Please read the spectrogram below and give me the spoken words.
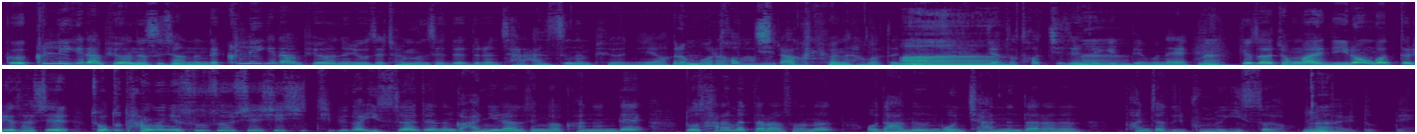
그 클릭이란 표현을 쓰셨는데 클릭이란 표현은 요새 젊은 세대들은 잘 안 쓰는 표현이에요. 그럼 뭐라고 터치라고 합니까? 표현을 하거든요. 아. 이제 또 터치 세대이기 네. 때문에 네. 그래서 정말 이런 것들이 사실 저도 당연히 수술실 CCTV가 있어야 되는 거 아니라는 생각하는데 또 사람에 따라서는 어, 나는 원치 않는다라는 환자들이 분명히 있어요. 데이터에도. 네.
